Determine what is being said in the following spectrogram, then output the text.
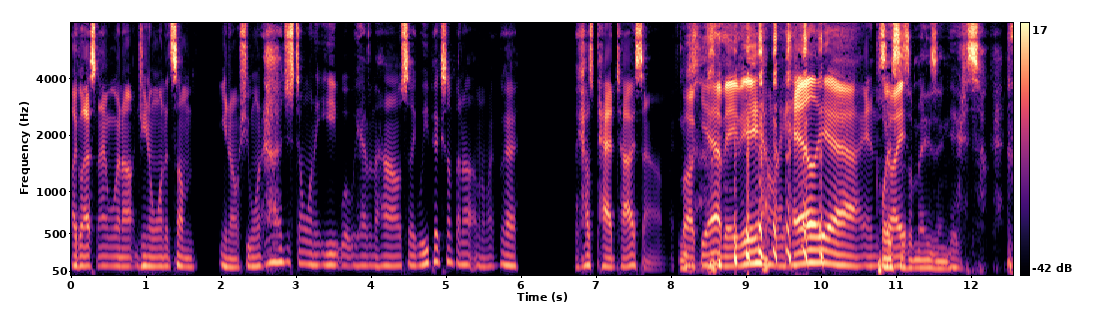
Like last night we went out. Gina wanted some, you know, she wanted. "Ah, I just don't want to eat what we have in the house. Like, we pick something up, and I'm like, okay. Like, how's pad thai sound? Like, fuck yeah, baby. I'm like, hell yeah. And Place so I, is amazing. Dude, it's so good.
